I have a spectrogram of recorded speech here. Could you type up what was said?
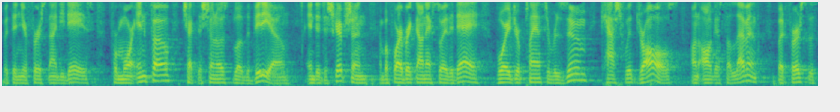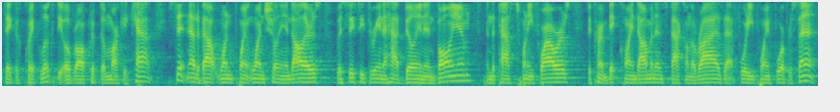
within your first 90 days. For more info, check the show notes below the video in the description. And before I break down next of the day, Voyager plans to resume cash withdrawals on August 11th. But first, let's take a quick look at the overall crypto market cap, sitting at about $1.1 trillion with 63.5 billion in volume in the past 24 hours. The current Bitcoin dominance back on the rise at 40.4%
